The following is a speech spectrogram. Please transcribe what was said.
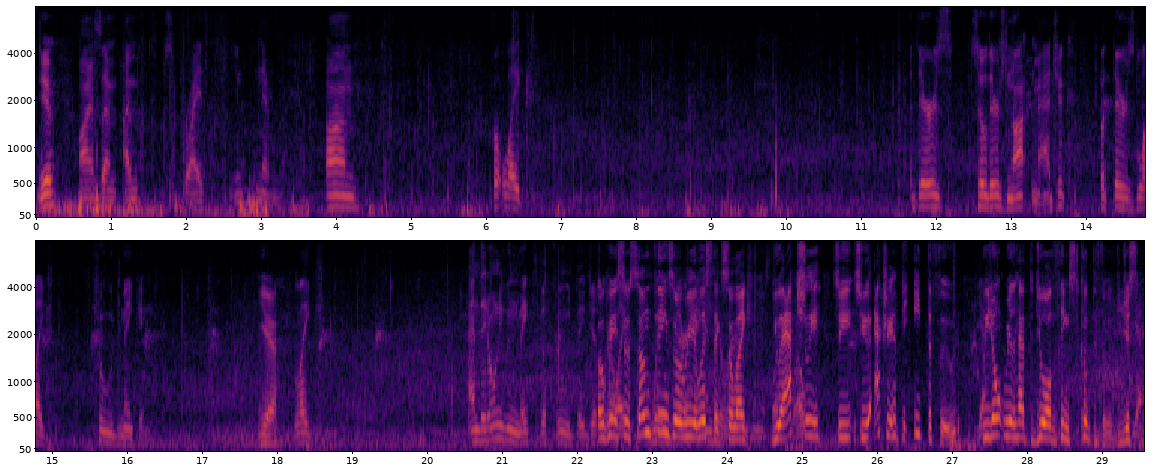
Yeah. honestly i'm i'm surprised. You know, never mind. Um, but like, there's so there's not magic, but there's like food making, Yeah. like. And they don't even make the food. They just Okay, like, so some things are realistic. So like you well, actually so you so you actually have to eat the food. Yeah. You don't really have to do all the things to cook the food. You just Yeah.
